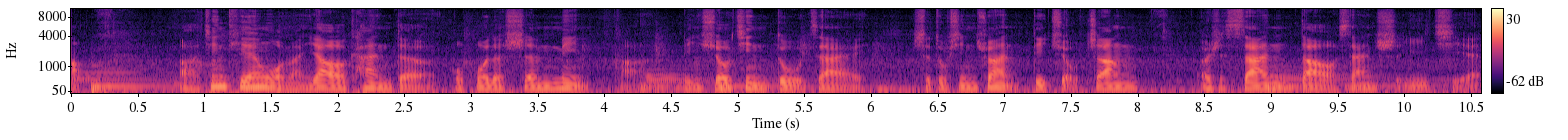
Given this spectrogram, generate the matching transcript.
哈。啊，今天我们要看的活泼的生命啊，灵修进度在《使徒行传》第九章二十三到三十一节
